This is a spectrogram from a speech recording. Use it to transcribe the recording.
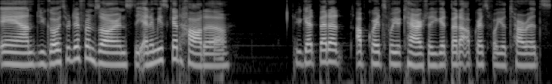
and you go through different zones. The enemies get harder. You get better upgrades for your character. You get better upgrades for your turrets,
